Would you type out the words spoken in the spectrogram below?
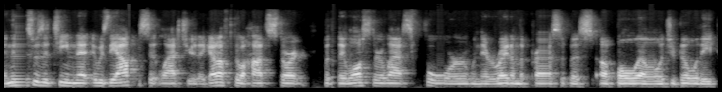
and this was a team that it was the opposite last year. They got off to a hot start, but they lost their last four when they were right on the precipice of bowl eligibility.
